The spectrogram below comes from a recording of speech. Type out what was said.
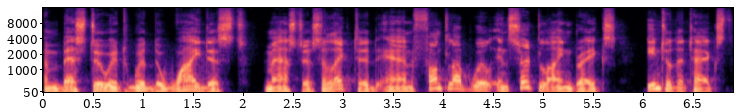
and best do it with the widest master selected and FontLab will insert line breaks into the text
